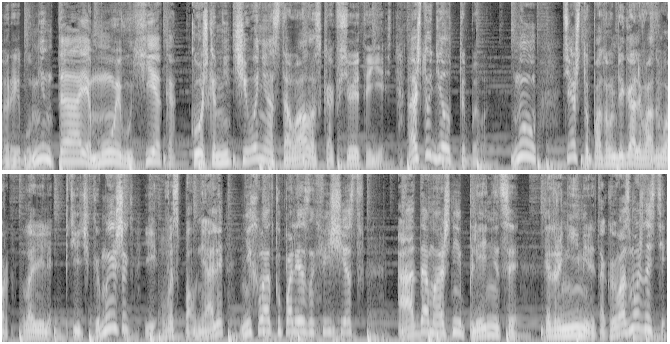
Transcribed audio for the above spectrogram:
рыбу. Ментая, мойву, хека. Кошкам ничего не оставалось, как все это есть. А что делать-то было? Ну, те, что потом бегали во двор, ловили птичек и мышек и восполняли нехватку полезных веществ, а домашние пленницы, которые не имели такой возможности,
